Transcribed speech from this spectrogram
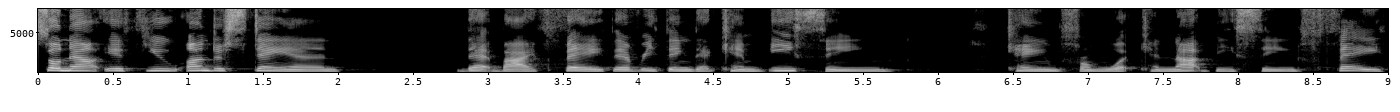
So now, if you understand that by faith, everything that can be seen came from what cannot be seen, faith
